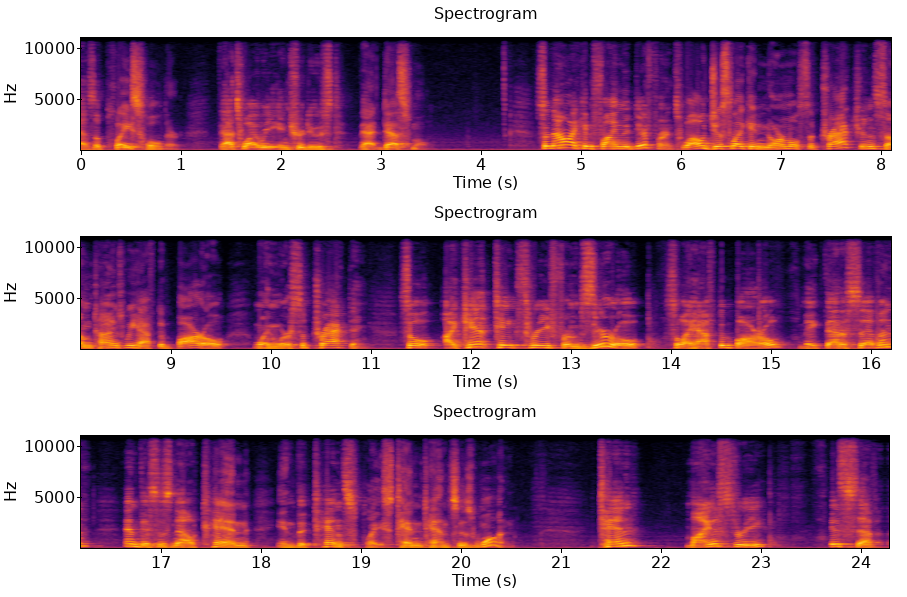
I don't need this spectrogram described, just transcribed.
as a placeholder. That's why we introduced that decimal. So now I can find the difference. Well, just like in normal subtraction, sometimes we have to borrow when we're subtracting. So I can't take 3 from 0, so I have to borrow, make that a 7. And this is now 10 in the tenths place. 10 tenths is 1. 10 minus 3 is 7.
